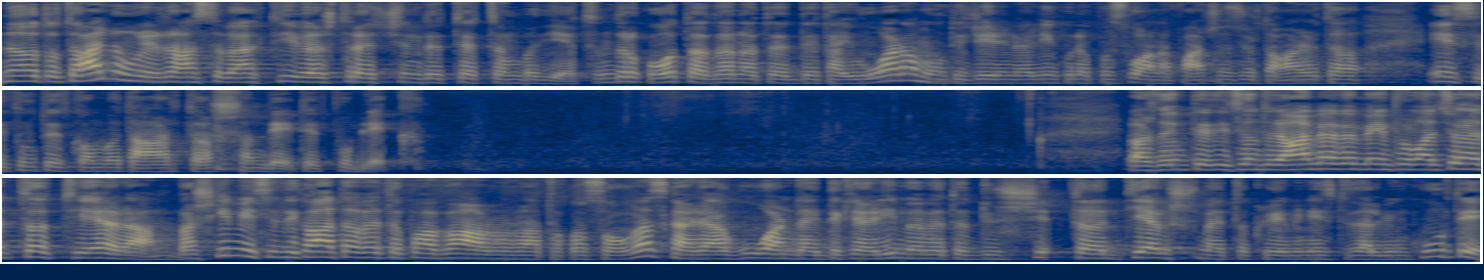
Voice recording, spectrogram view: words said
Në total, numri i rasteve aktive është treqind e tetëmbëdhjetë. Ndërkohë, të dhënat e detajuara mund t'i gjeni në linkun e postuar në faqen zyrtare të Institutit Kombëtar të Shëndetit Publik. Vazhdojmë këtë edicion të lajmeve me informacione të tjera. Bashkimi i sindikatave të pavarura të Kosovës ka reaguar ndaj deklarimeve të, të djevshme të kryeministrit Albin Kurti,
